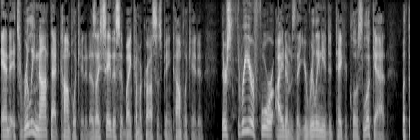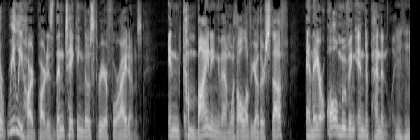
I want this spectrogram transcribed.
And it's really not that complicated. As I say this, it might come across as being complicated. There's three or four items that you really need to take a close look at but the really hard part is then taking those three or four items and combining them with all of your other stuff, and they are all moving independently. Mm-hmm.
